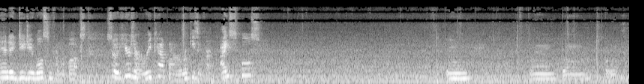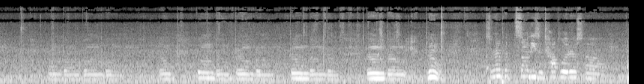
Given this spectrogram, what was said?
and a DJ Wilson from the Bucks. So here's our recap on our rookies and cracked ice pulls. Boom, boom, boom, boom, boom, boom, boom, boom, boom, boom, boom, boom, boom, boom, boom, boom, boom, boom, and boom. So we're gonna put some of these in top loaders. Uh,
